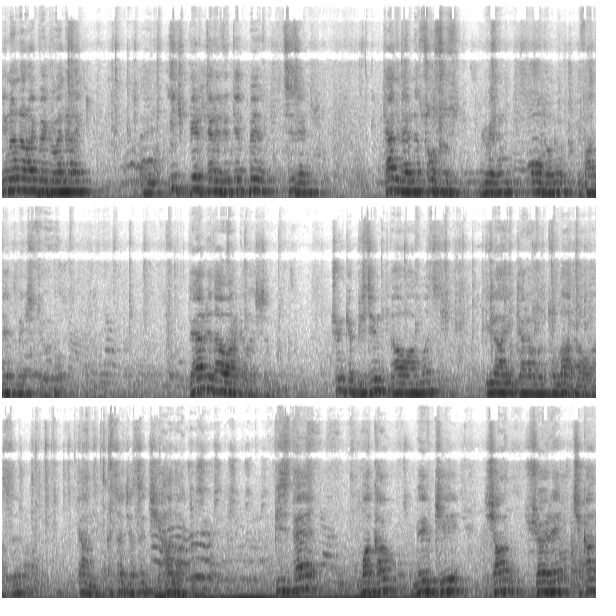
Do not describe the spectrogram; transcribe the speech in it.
inanarak ve güvenerek e, hiçbir tereddüt etmeksizin kendilerine sonsuz güvenim olduğunu ifade etmek istiyorum. Değerli dava arkadaşlarım, çünkü bizim davamız ilahi kerametullah davası. Yani kısacası cihan hakimiyeti. Bizde makam, mevki, şan, şöhret, çıkar,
